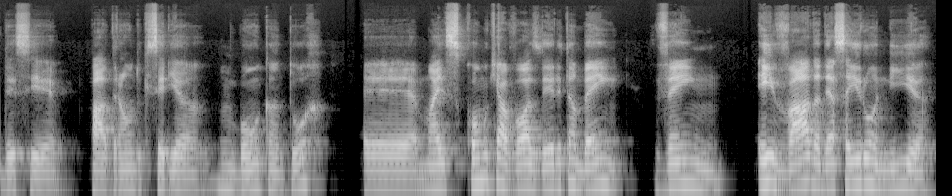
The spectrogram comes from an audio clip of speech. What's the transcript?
desse padrão do que seria um bom cantor, é, mas como que a voz dele também vem eivada dessa ironia,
